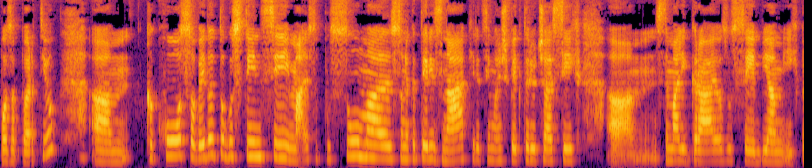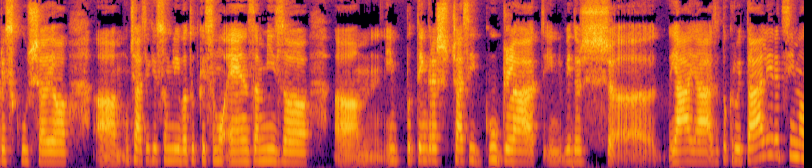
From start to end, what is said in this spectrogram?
Po zaprtju. Um, kako so vedeli to gostinci, malo so posumali, so nekateri znaki, recimo inšpektori včasih um, se mali igrajo z osebjem, jih preizkušajo, um, včasih je sumljivo tudi, ker je samo en za mizo. Um, in potem greš včasih googlat in vidiš, uh, ja, ja, zato ker v Italiji, recimo,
